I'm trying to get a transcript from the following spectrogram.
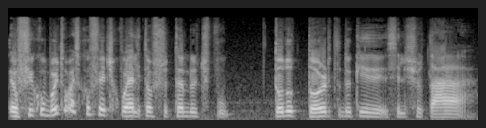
eu fico muito mais confiante com o Wellington chutando, tipo, todo torto do que se ele chutar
